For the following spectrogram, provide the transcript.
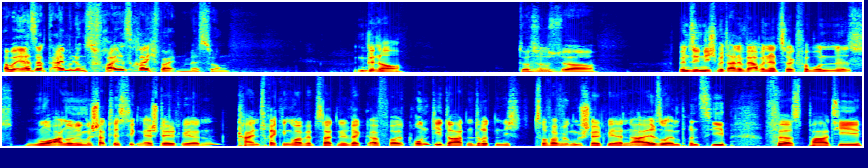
Aber er sagt einwilligungsfreies Reichweitenmessung. Genau. Das Ja. ist ja. Wenn sie nicht mit einem Werbenetzwerk verbunden ist, nur anonyme Statistiken erstellt werden, kein Tracking über Webseiten hinweg erfolgt und die Daten Dritten nicht zur Verfügung gestellt werden. Also im Prinzip First-Party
